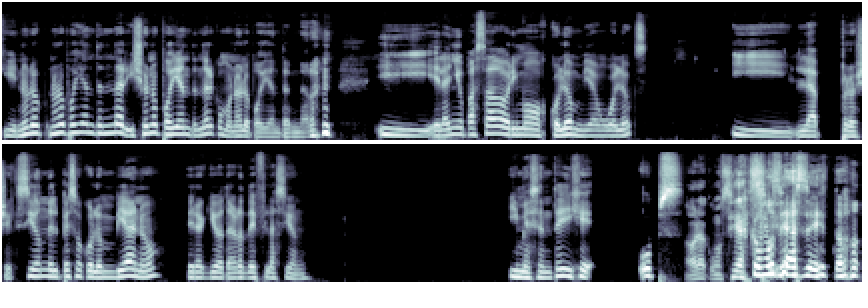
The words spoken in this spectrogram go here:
que no lo, no lo podía entender. Y yo no podía entender como no lo podía entender. y el año pasado abrimos Colombia en Wallox. Y la proyección del peso colombiano era que iba a tener deflación. Y me senté y dije, ups. Ahora, ¿cómo se hace? ¿Cómo se hace esto?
